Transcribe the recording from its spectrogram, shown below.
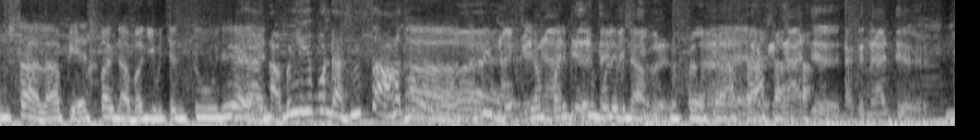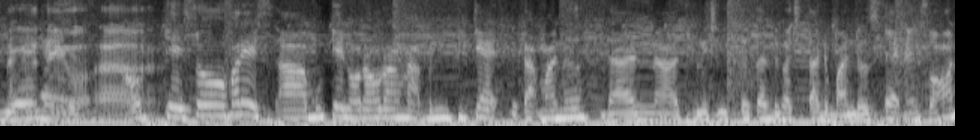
susah lah PS5 nak bagi macam tu je kan. ya, nak beli pun dah susah tu. Ha, tapi nak yang paling penting boleh menang. Ha, nak kena ada nak kena ada. Yeah. nak kena tengok uh. Okay so Faris uh, mungkin orang-orang nak beli tiket dekat mana dan uh, boleh ceritakan dengan cerita ada bundle set and so on?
